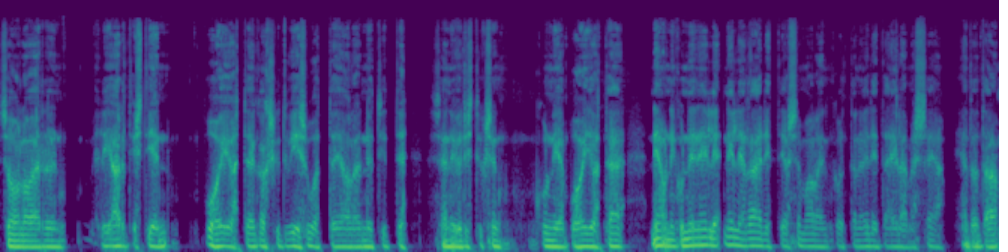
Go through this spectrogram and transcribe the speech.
Solo ryn, eli artistien puheenjohtaja 25 vuotta ja olen nyt sitten sen yhdistyksen kunniapuheenjohtaja – ne on niin kuin ne neljä, neljä raidetta, joissa mä olen koittanut edetä elämässä. Ja, ja tota,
